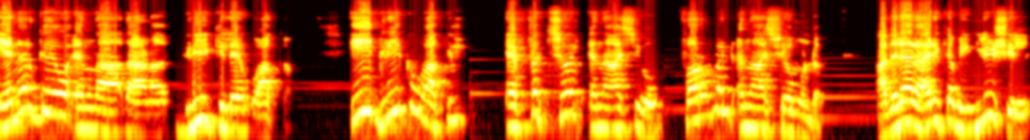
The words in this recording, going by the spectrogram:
എനർഗയോ എന്നതാണ് ഗ്രീക്കിലെ വാക്ക്. ഈ ഗ്രീക്ക് വാക്കിൽ എഫക്ച്വൽ എന്ന ആശയവും ഫെർവെന്റ് എന്ന ആശയവുമുണ്ട്. അതിനാലായിരിക്കാം ഇംഗ്ലീഷിൽ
